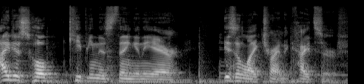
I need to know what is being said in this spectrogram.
I just hope keeping this thing in the air isn't like trying to kite surf.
